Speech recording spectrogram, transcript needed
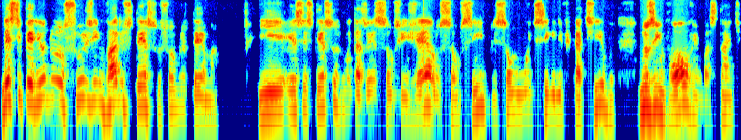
Neste período surgem vários textos sobre o tema. E esses textos muitas vezes são singelos, são simples, são muito significativos, nos envolvem bastante.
